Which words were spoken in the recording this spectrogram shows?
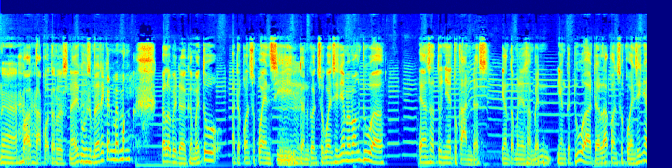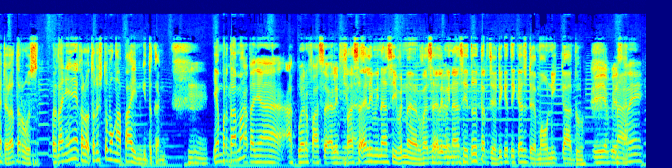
nah takut terus. Nah itu sebenarnya kan memang kalau beda agama itu ada konsekuensi Hmm. dan konsekuensinya memang dua. Yang satunya itu kandas, yang temannya sampein. Yang kedua adalah konsekuensinya adalah terus. Pertanyaannya kalau terus itu mau ngapain gitu kan? hmm. Yang pertama katanya Akbar fase eliminasi fase eliminasi benar. Fase Iya, eliminasi itu iya. terjadi ketika sudah mau nikah tuh. iya biasanya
